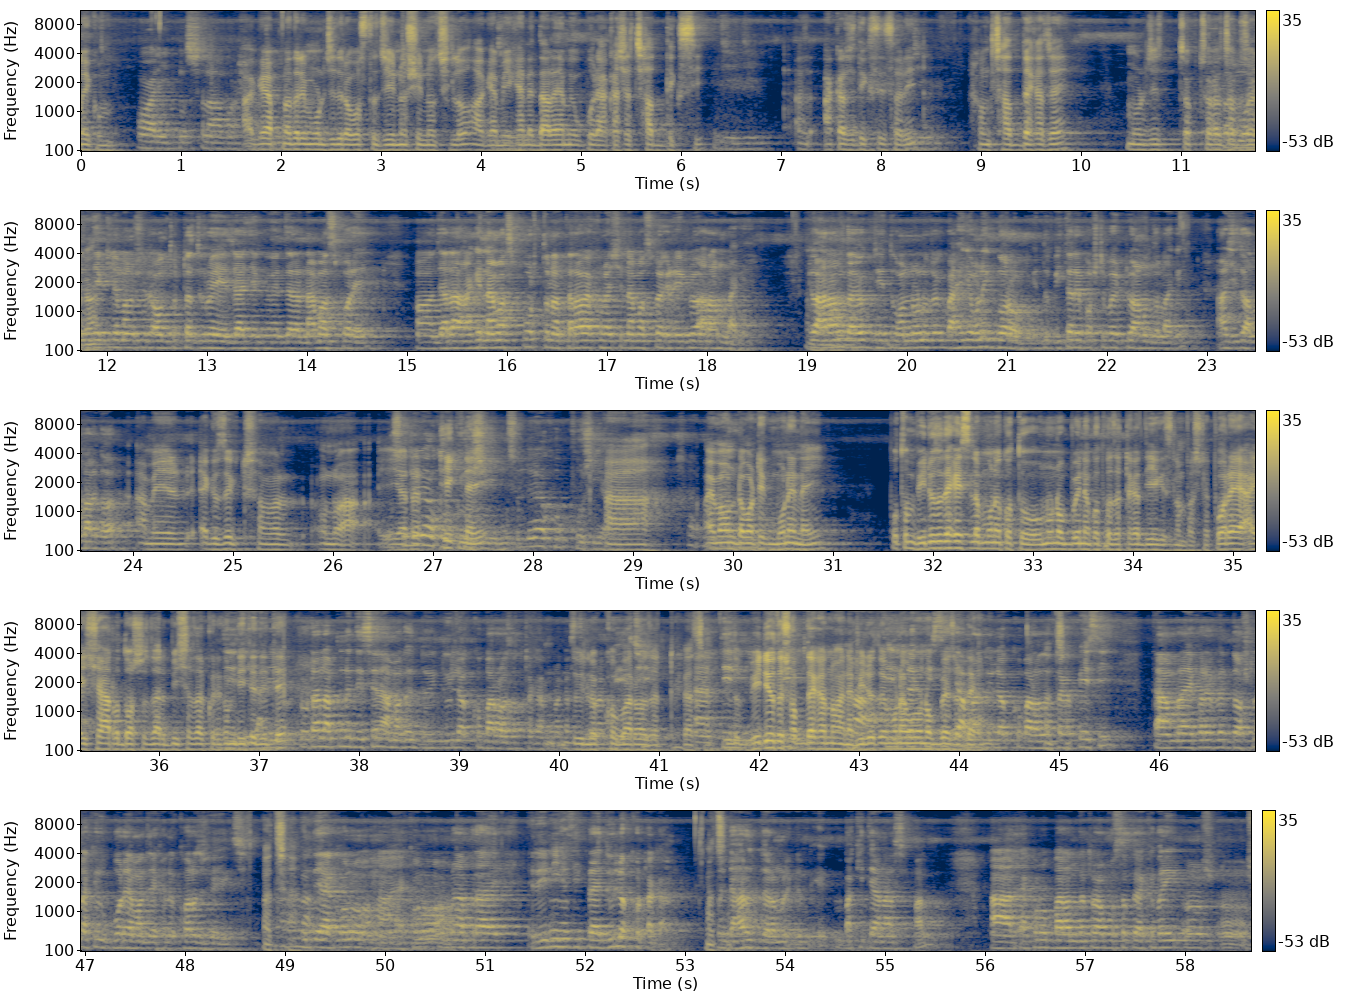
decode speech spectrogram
আলাইকুম। আগে আপনাদের এই মসজিদের অবস্থা জীর্ণ শীর্ণ ছিল আগে আমি এখানে দাঁড়ায় আমি উপরে আকাশের ছাদ দেখছি। জি জি। আ- আকাশ দেখছি সরি এখন ছাদ দেখা যায় মসজিদ চকচকা চকচকা দেখলে মানুষের অন্তরটা জুড়ে যায় যে যারা নামাজ পড়ে যারা আগে নামাজ পড়তো না তারাও এখন এসে নামাজ পড়ে গেলে একটু আরাম লাগে। একটু আরামদায়ক যেহেতু অন্য অন্য জায়গায় বাইরে অনেক গরম কিন্তু ভিতরে বসতে পারে একটু আনন্দ লাগে আর যেহেতু আল্লাহর ঘর। আমি এক্সাক্ট আমার অন্য ইয়াটা ঠিক নেই। মুসল্লিরা খুব খুশি অ্যামাউন্ট আমার ঠিক মনে নাই। প্রথম ভিডিওতে দেখাইছিলাম মনে কত উননব্বই না কত হাজার টাকা দিয়ে গেছিলাম ফার্স্টে পরে আইসা আরও দশ হাজার বিশ হাজার করে এরকম দিতে দিতে। টোটাল আপনি দিয়েছেন আমাকে দুই দুই লক্ষ বারো হাজার টাকা আপনার দুই লক্ষ বারো পেয়েছি। হাজার টাকা আছে। হ্যাঁ, কিন্তু ভিডিওতে সব দেখানো হয় না। ভিডিওতে মনে হয় উননব্বই হাজার টাকা দুই লক্ষ বারো হাজার টাকা পেয়েছি। তা আমরা এবারে প্রায় দশ লাখের উপরে আমাদের এখানে খরচ হয়ে গেছে। আচ্ছা। কিন্তু এখনও হ্যাঁ এখনও আমরা প্রায় ঋণী আছি প্রায় দুই লক্ষ টাকা। আচ্ছা। ধার উদ্ধার আমরা বাকিতে আনা আছে মাল। আর এখনও বারান্দাটার অবস্থা তো একেবারেই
